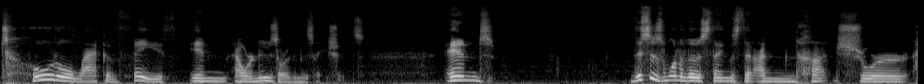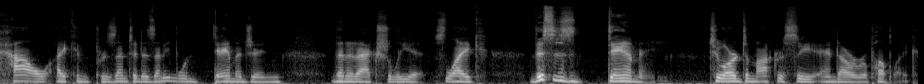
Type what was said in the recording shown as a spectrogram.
total lack of faith in our news organizations. And this is one of those things that I'm not sure how I can present it as any more damaging than it actually is. Like, this is damning to our democracy and our republic.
